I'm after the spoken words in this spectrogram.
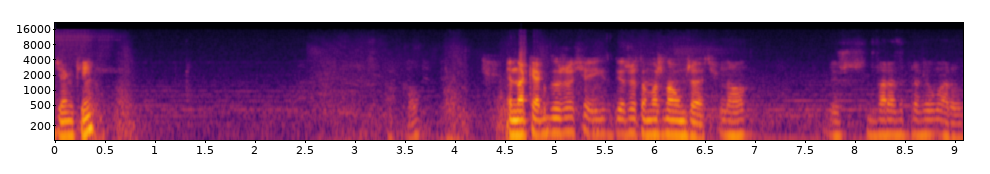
Dzięki. Spoko. Jednak jak dużo się ich zbierze, to można umrzeć. No. Już dwa razy prawie umarłem.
